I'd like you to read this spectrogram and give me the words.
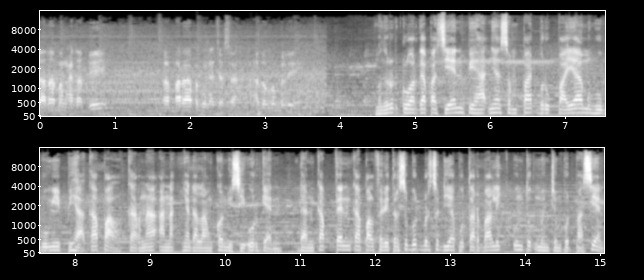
cara menghadapi para pengguna jasa atau pembeli. Menurut keluarga pasien, pihaknya sempat berupaya menghubungi pihak kapal karena anaknya dalam kondisi urgen dan kapten kapal feri tersebut bersedia putar balik untuk menjemput pasien.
